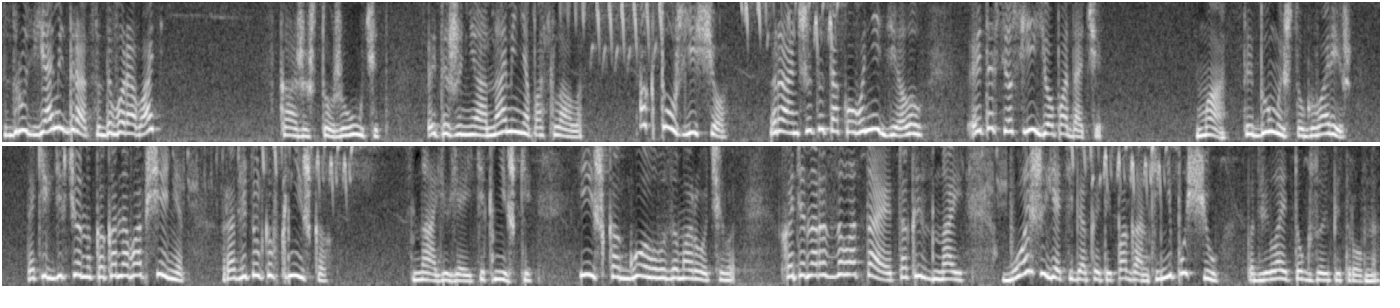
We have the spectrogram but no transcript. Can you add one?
С друзьями драться да воровать? Скажешь, что же учит? Это же не она меня послала. А кто же еще? Раньше ты такого не делал. Это все с ее подачи. Ма, ты думаешь, что говоришь? Таких девчонок, как она, вообще нет. Разве только в книжках. Знаю я эти книжки. Ишь, как голову заморочила. Хоть она раззолотает, так и знай. Больше я тебя к этой поганке не пущу, подвела итог Зоя Петровна.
